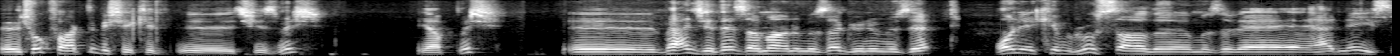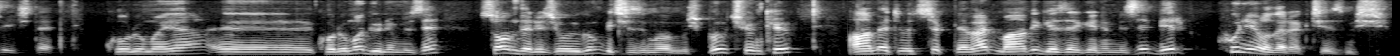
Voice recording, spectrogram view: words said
E, çok farklı bir şekil e, çizmiş, yapmış. E, bence de zamanımıza, günümüze 10 Ekim ruh sağlığımızı ve her neyse işte korumaya, e, koruma günümüze son derece uygun bir çizim olmuş bu. Çünkü Ahmet Öztürk Levent mavi gezegenimizi bir huni olarak çizmiş.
